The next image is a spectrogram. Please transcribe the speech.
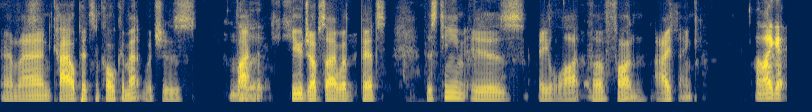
And then Kyle Pitts and Cole Kmet, which is. Huge upside with Pitts. This team is a lot of fun, I think. I like it.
